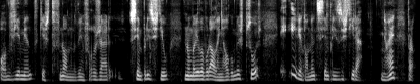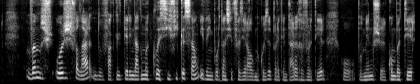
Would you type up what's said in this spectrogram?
Obviamente, que este fenómeno de enferrujar sempre existiu no meio laboral em algumas pessoas e, eventualmente, sempre existirá, não é? Pronto. Vamos hoje falar do facto de lhe terem dado uma classificação e da importância de fazer alguma coisa para tentar reverter ou, pelo menos, eh, combater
